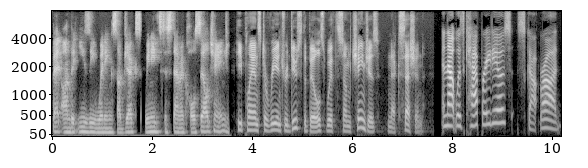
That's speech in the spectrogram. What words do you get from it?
bet on the easy winning subjects. We need systemic wholesale change. He plans to reintroduce the bills with some changes next session. And that was Cap Radio's Scott Rodd.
